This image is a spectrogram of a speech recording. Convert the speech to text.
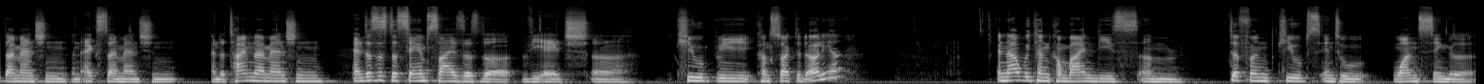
dimension, an x dimension, and a time dimension. And this is the same size as the VH uh, cube we constructed earlier. and now we can combine these um, different cubes into one single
